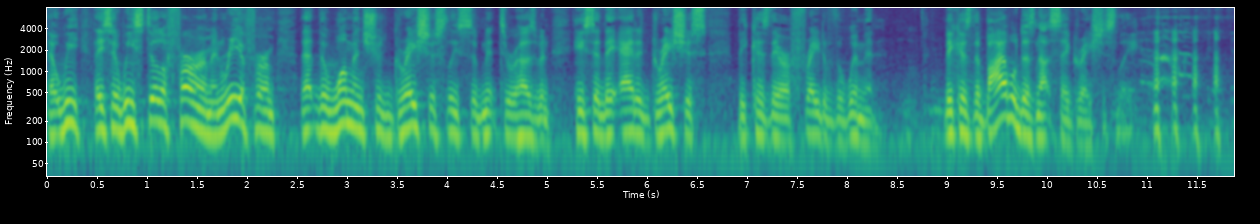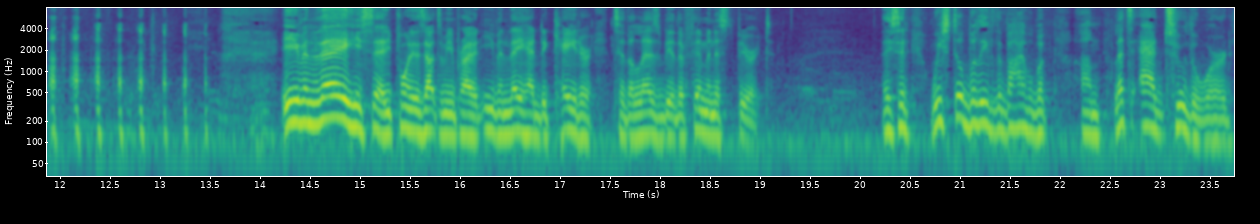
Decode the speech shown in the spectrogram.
that we, they said, we still affirm and reaffirm that the woman should graciously submit to her husband. He said they added gracious because they're afraid of the women. Because the Bible does not say graciously. even they, he said, he pointed this out to me in private, even they had to cater to the lesbian, the feminist spirit. They said, We still believe the Bible, but um, let's add to the word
